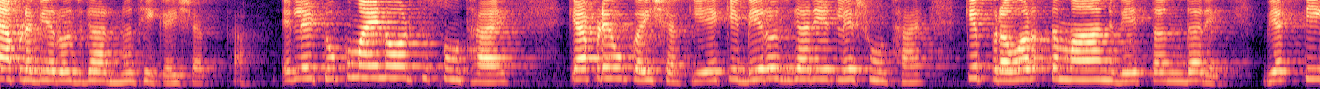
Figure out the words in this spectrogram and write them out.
આપણે બેરોજગાર નથી કહી શકતા. એટલે ટૂંકમાં એનો અર્થ શું થાય? કે આપણે એવું કહી શકીએ કે બેરોજગારી એટલે શું થાય? કે પ્રવર્તમાન વેતન દરે વ્યક્તિ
